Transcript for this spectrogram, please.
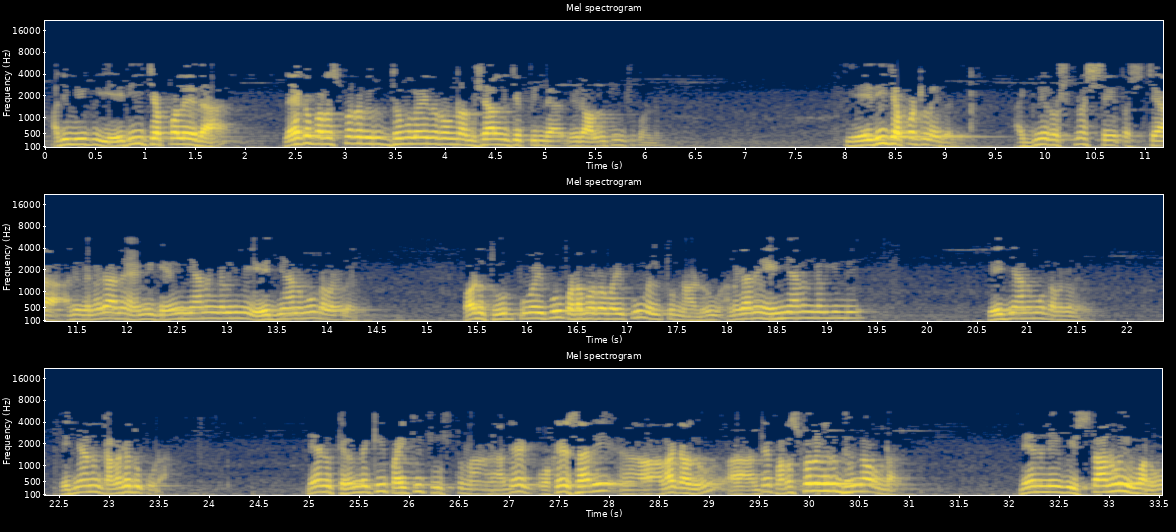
అది మీకు ఏదీ చెప్పలేదా? లేక పరస్పర విరుద్ధములైన రెండు అంశాలను చెప్పిందా? మీరు ఆలోచించుకోండి. ఏదీ చెప్పట్లేదు అది. అగ్నిరుష్ణ శీతశ్చ అని వినగానే మీకు ఏం జ్ఞానం కలిగింది? ఏ జ్ఞానమూ కలగలేదు. వాడు తూర్పు వైపు పడమర వైపు వెళ్తున్నాడు. అనగానే ఏం జ్ఞానం కలిగింది? ఏ జ్ఞానమూ కలగలేదు. ఏ జ్ఞానం కలగదు కూడా. నేను క్రిందకి పైకి చూస్తున్నాను. అంటే ఒకేసారి అలా కాదు. అంటే పరస్పర విరుద్ధంగా ఉండాలి. నేను నీకు ఇస్తాను ఇవ్వను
